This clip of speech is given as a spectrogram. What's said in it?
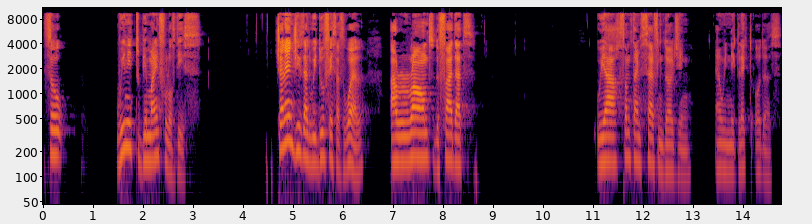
So we need to be mindful of this. Challenges that we do face as well are around the fact that we are sometimes self-indulging and we neglect others.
